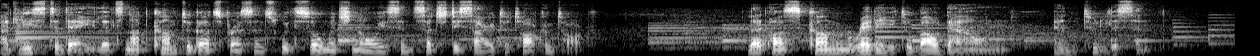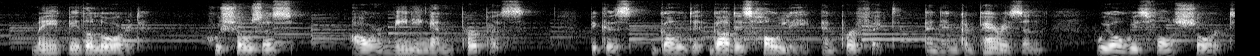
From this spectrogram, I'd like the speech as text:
At least today, let's not come to God's presence with so much noise and such desire to talk and talk. Let us come ready to bow down and to listen. May it be the Lord who shows us our meaning and purpose, because God, God is holy and perfect, and in comparison, we always fall short,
